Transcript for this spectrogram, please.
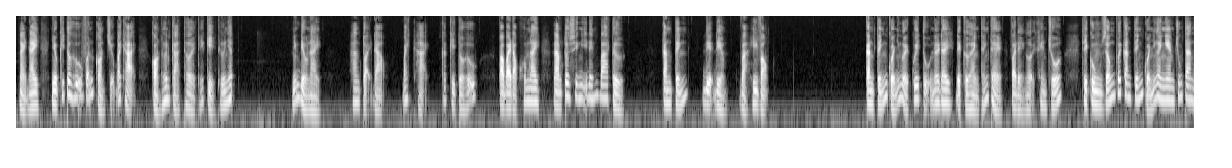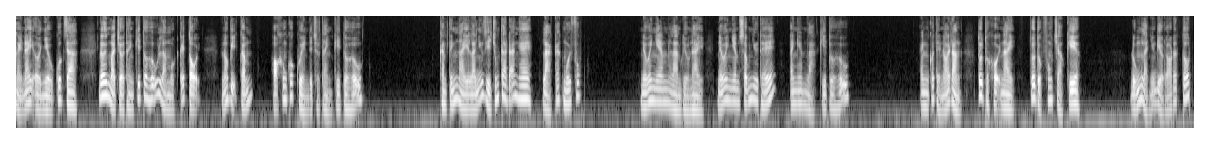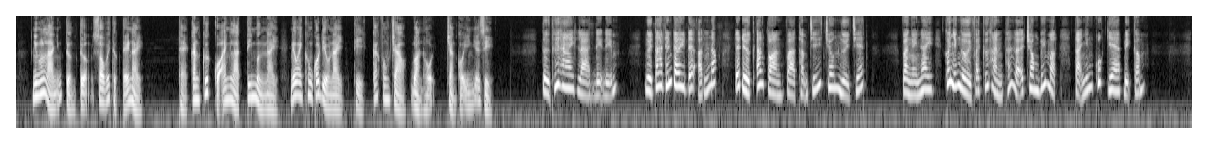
Ngày nay, nhiều Kitô hữu vẫn còn chịu bách hại, còn hơn cả thời thế kỷ thứ nhất. Những điều này, hang toại đạo bách hại các Kitô hữu và bài đọc hôm nay làm tôi suy nghĩ đến ba từ: căn tính, địa điểm và hy vọng. Căn tính của những người quy tụ nơi đây để cử hành thánh thể và để ngợi khen Chúa thì cùng giống với căn tính của những anh em chúng ta ngày nay ở nhiều quốc gia, nơi mà trở thành Kitô hữu là một cái tội, nó bị cấm, họ không có quyền để trở thành Kitô hữu. Căn tính này là những gì chúng ta đã nghe là các mối phúc. Nếu anh em làm điều này, nếu anh em sống như thế, anh em là Kitô hữu. Anh có thể nói rằng tôi thuộc hội này, tôi được phong trào kia. Đúng là những điều đó rất tốt, nhưng nó là những tưởng tượng so với thực tế này. Thẻ căn cước của anh là tin mừng này, nếu anh không có điều này thì các phong trào, đoàn hội chẳng có ý nghĩa gì. Từ thứ hai là địa điểm. Người ta đến đây để ẩn nấp, để được an toàn và thậm chí chôn người chết. Và ngày nay, có những người phải cử hành thánh lễ trong bí mật tại những quốc gia bị cấm.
